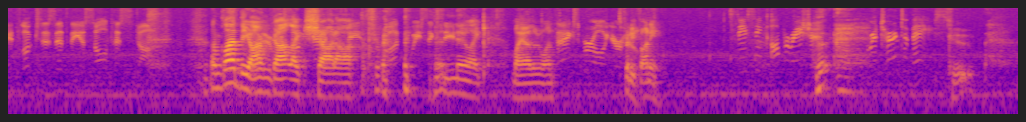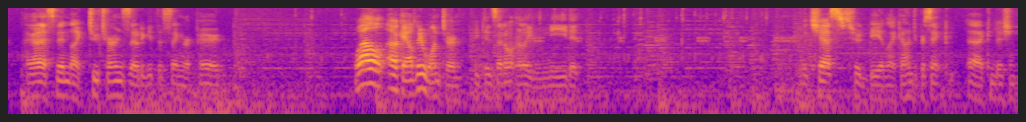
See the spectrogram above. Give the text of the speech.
It looks as if the assault has stopped. I'm glad the arm got like shot off. and they're like my other one. Thanks for all your It's pretty help. funny. Ceasing operation. Return to base. Cool. I gotta spend like two turns though to get this thing repaired. Well, okay, I'll do one turn because I don't really need it. The chest should be in like 100% uh, condition.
